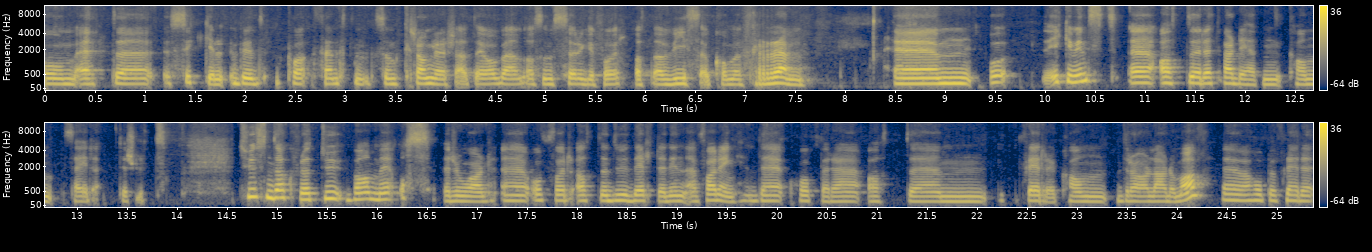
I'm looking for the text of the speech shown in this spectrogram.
om et eh, sykkelbud på 15 som krangler seg til jobben, og som sørger for at avisa kommer frem. Eh, og ikke minst eh, at rettferdigheten kan seire til slutt. Tusen takk for at du var med oss, Roald, eh, og for at du delte din erfaring. Det håper jeg at em, flere kan dra lærdom av. Eh, Jeg håper flere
